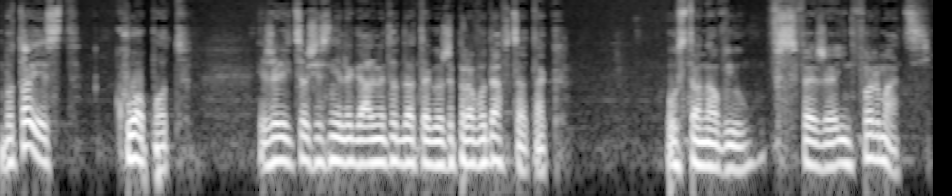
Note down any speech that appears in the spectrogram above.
Bo to jest kłopot. Jeżeli coś jest nielegalne, to dlatego, że prawodawca tak ustanowił w sferze informacji.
